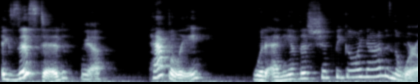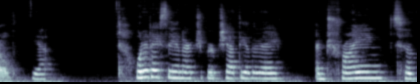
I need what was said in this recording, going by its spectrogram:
existed yeah. happily would any of this shit be going on in the world Yeah. What did I say in our group chat the other day? I'm trying to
